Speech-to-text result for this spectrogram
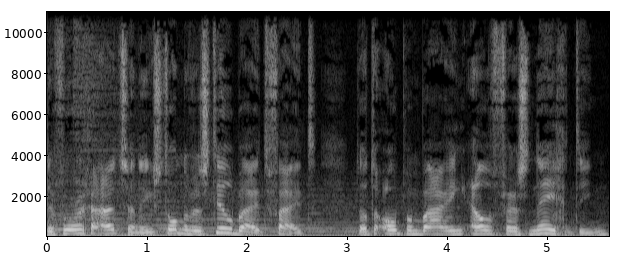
De vorige uitzending stonden we stil bij het feit dat de Openbaring 11, vers 19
